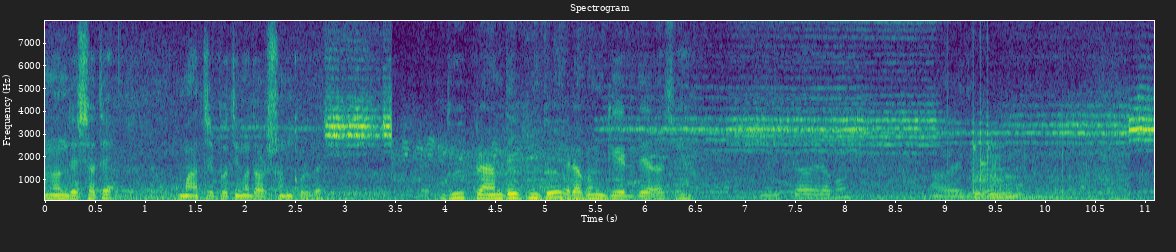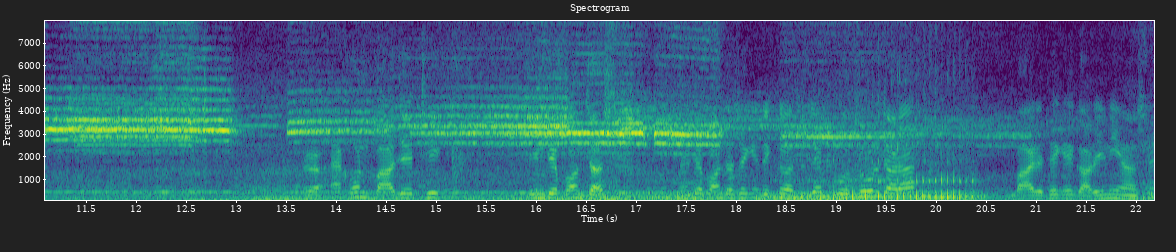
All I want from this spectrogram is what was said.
আনন্দের সাথে মাতৃ প্রতিমা দর্শন করবে। দুই প্রান্তেই কিন্তু এরকম গেট দেওয়া আছে। এদিকটাও এরকম। আর এখন বাজে ঠিক তিনটে পঞ্চাশ। তিনটে পঞ্চাশে কিন্তু দেখতে পাচ্ছি যে প্রচুর যারা বাইরে থেকে গাড়ি নিয়ে আসে,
